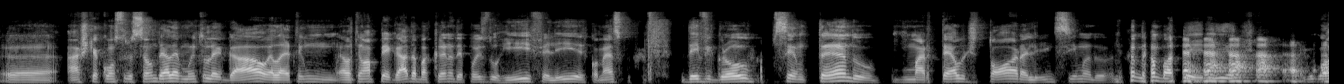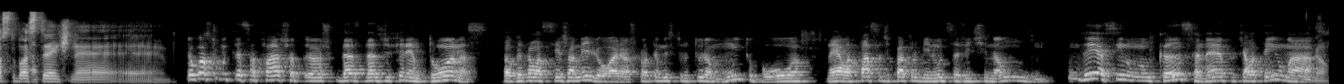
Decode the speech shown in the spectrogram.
Uh, acho que a construção dela é muito legal. Ela tem, um, ela tem uma pegada bacana depois do riff ali. Começa com Dave Grohl sentando o martelo de Thor ali em cima do, da bateria. Eu gosto bastante, né? É... Eu gosto muito dessa faixa. Eu acho das, das diferentonas, talvez ela seja melhor. Eu acho que ela tem uma estrutura muito boa, né? Ela passa de quatro minutos, a gente não não vê assim, não, não cansa, né? Porque ela tem uma, não.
